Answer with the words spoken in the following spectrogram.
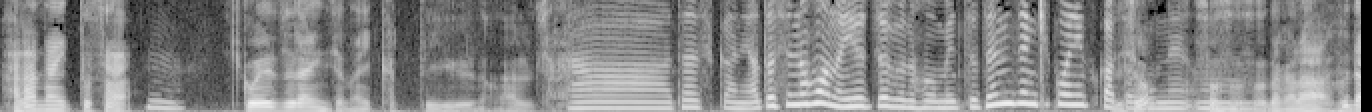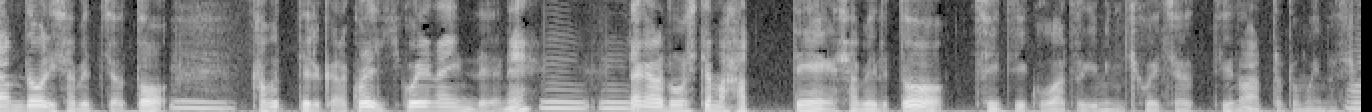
張らないとさうん。聞こえづらいんじゃないかっていうのがあるじゃない？あー確かに。私の方の YouTube の方めっちゃ全然聞こえにくかったょ、もんね。そうそうそう。だから普段通り喋っちゃうとうん。かぶってるから声聞こえないんだよね、うんうん。だからどうしても張って喋るとついつい高圧気味に聞こえちゃうっていうのはあったと思いますよ。あ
